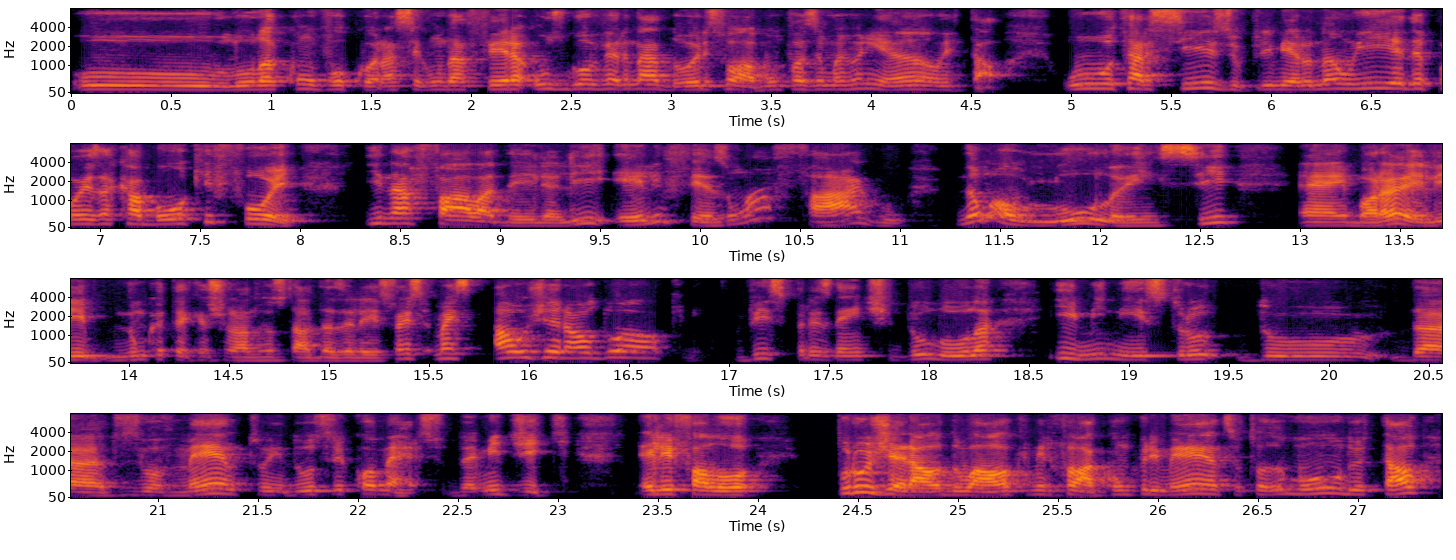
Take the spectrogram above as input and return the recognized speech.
o Lula convocou na segunda-feira os governadores, falou: ah, vamos fazer uma reunião e tal. O Tarcísio primeiro não ia, depois acabou que foi. E na fala dele ali, ele fez um afago, não ao Lula em si, é, embora ele nunca tenha questionado o resultado das eleições, mas ao Geraldo Alckmin, vice-presidente do Lula e ministro do, da, do Desenvolvimento, Indústria e Comércio, do MDIC. Ele falou para o Geraldo Alckmin, falar cumprimento todo mundo e tal,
